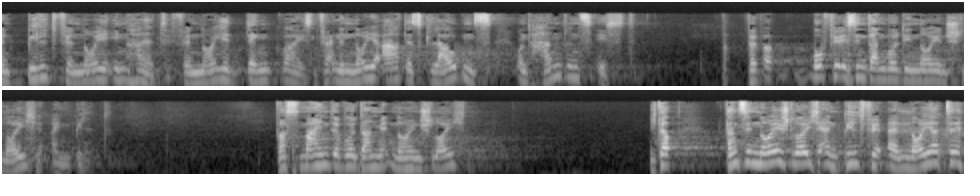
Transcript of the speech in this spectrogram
ein Bild für neue Inhalte, für neue Denkweisen, für eine neue Art des Glaubens und Handelns ist. Wofür sind dann wohl die neuen Schläuche ein Bild? Was meint er wohl dann mit neuen Schläuchen? Ich glaube, dann sind neue Schläuche ein Bild für erneuerte,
